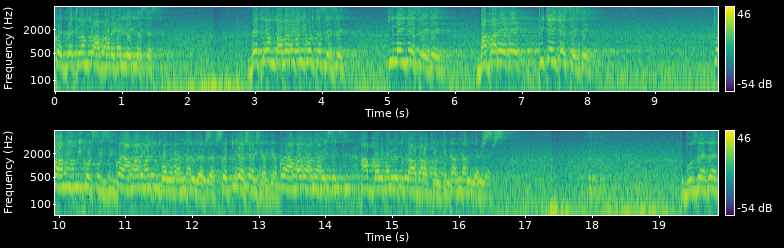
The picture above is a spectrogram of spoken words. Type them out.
কই দেখলাম তো আব্বারে কি লইতেছে দেখলাম বাবারে কি করতেছে? কি লইতেছে? বাবারে পিটাইতেছে। তো আমি কি করছি? কয় আমারে কিছু বলে না আমি চলে আসছি। কয় তুই আসলি কেন? কয় আমারে আমি দেখছি আব্বারে কি লইতেছে আব্বা কি আমি চলে আসছি। তো বুঝলেন?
